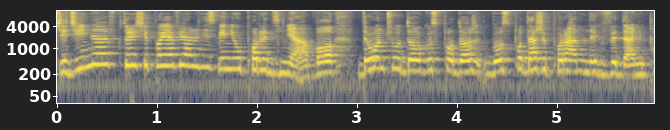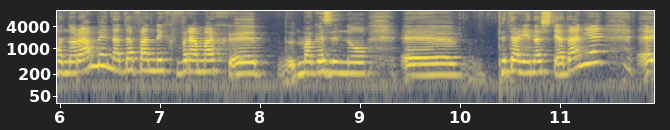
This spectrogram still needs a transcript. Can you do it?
dziedzinę, w której się pojawia, ale nie zmienił pory dnia, bo dołączył do gospodarzy, gospodarzy porannych wydań panoramy nadawanych w ramach e, magazynu e, Pytanie na śniadanie. E,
